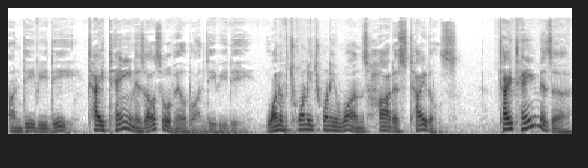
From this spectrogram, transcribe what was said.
on DVD. Titane is also available on DVD, one of 2021's hottest titles. Titane is a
